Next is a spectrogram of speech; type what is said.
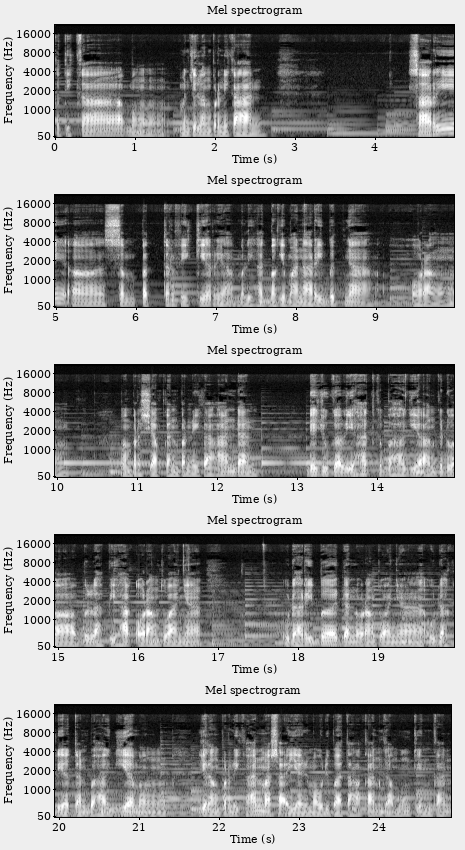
ketika menjelang pernikahan. Sari sempat terpikir ya melihat bagaimana ribetnya orang mempersiapkan pernikahan dan dia juga lihat kebahagiaan kedua belah pihak orang tuanya udah ribet dan orang tuanya udah kelihatan bahagia menjelang pernikahan masa ia mau dibatalkan gak mungkin kan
